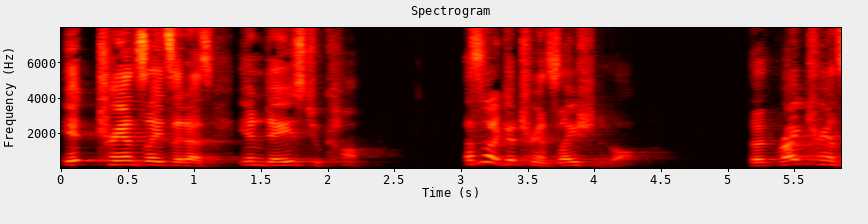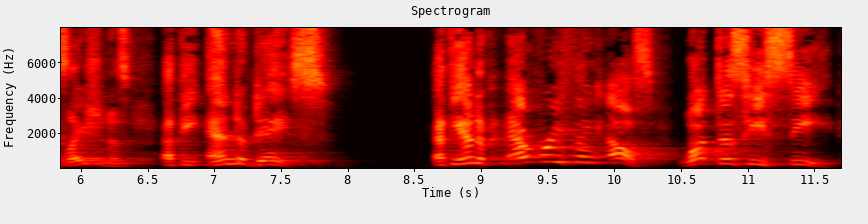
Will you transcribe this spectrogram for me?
it translates it as in days to come. That's not a good translation at all. The right translation is at the end of days. At the end of everything else, what does he see?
